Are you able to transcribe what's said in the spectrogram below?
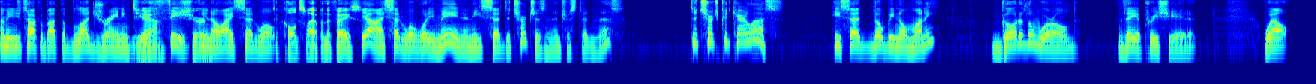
I mean, you talk about the blood draining to Yeah, your feet. sure. You know, I said, Well, It's a cold slap in the face. yeah, I said, Well, what do you mean? And he said, The church isn't interested in this. The church could care less. He said, There'll be no money. Go to the world. They appreciate it. Well,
